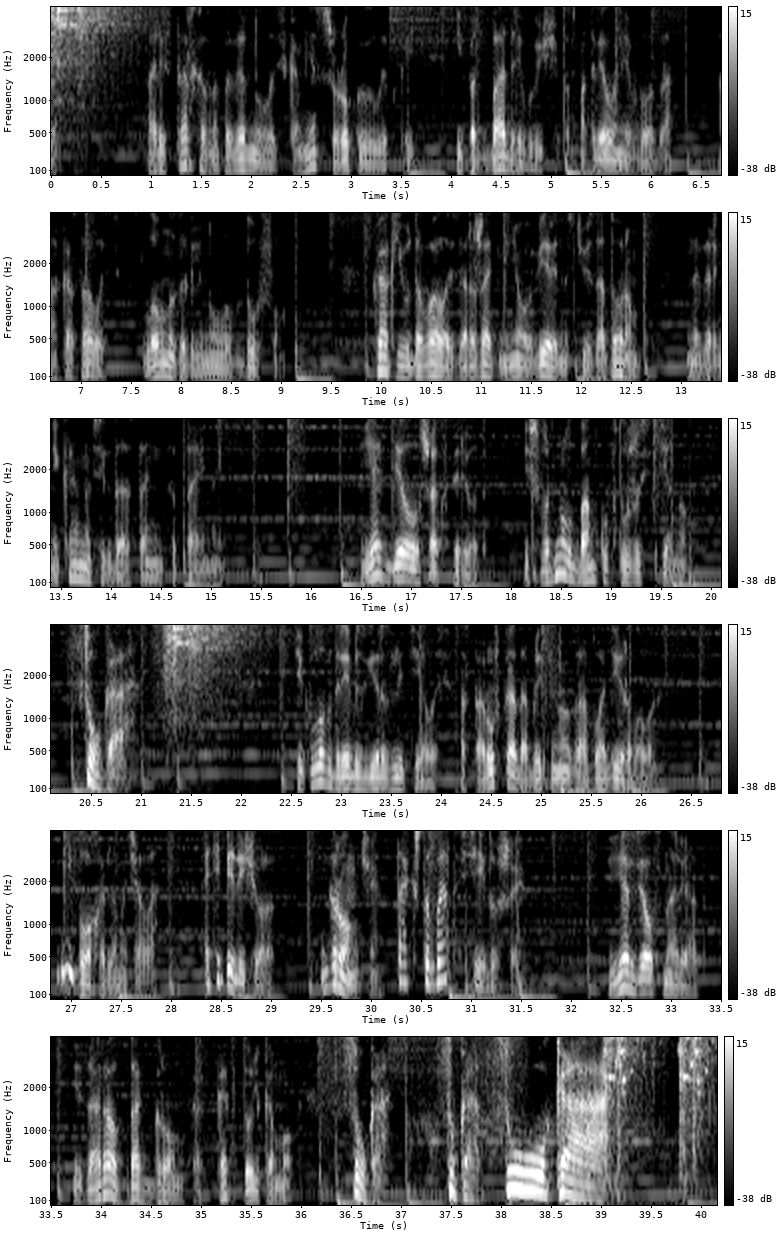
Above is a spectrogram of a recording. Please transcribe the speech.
Аристарховна повернулась ко мне с широкой улыбкой и подбадривающе посмотрела мне в глаза. Оказалось, словно заглянула в душу. Как ей удавалось заражать меня уверенностью и задором, наверняка навсегда останется тайной. Я сделал шаг вперед и швырнул банку в ту же стену. «Сука!» Стекло в дребезги разлетелось, а старушка одобрительно зааплодировала. Неплохо для начала. А теперь еще раз. Громче, так чтобы от всей души. Я взял снаряд и заорал так громко, как только мог. «Сука! Сука! Сука!»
